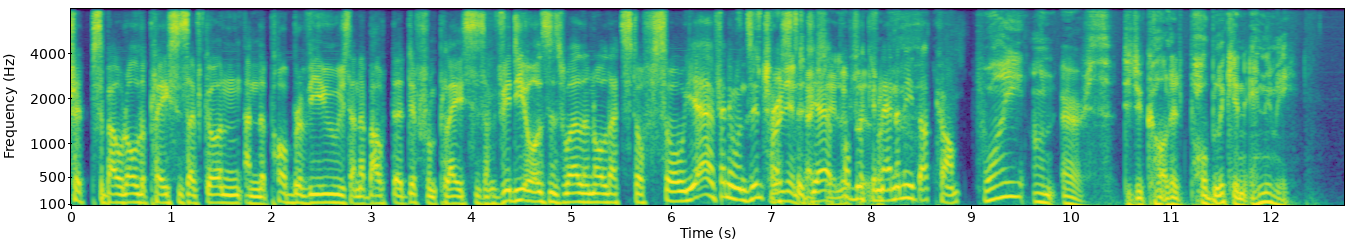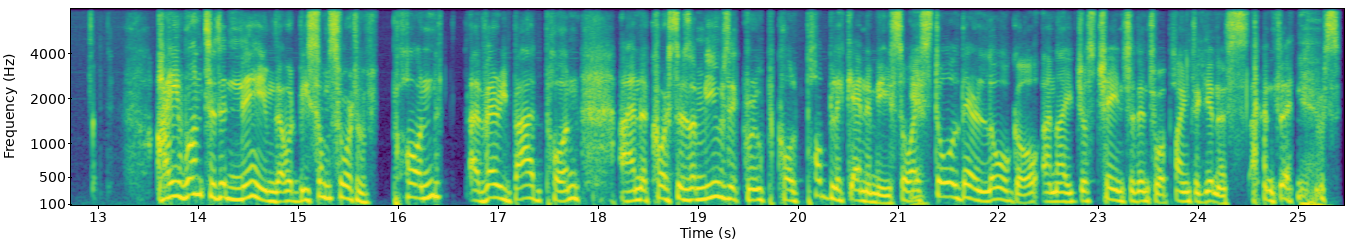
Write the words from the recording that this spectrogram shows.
trips about all the places I've gone and the pub reviews and about the different places and videos as well and all that stuff. So yeah, if anyone's It's interested, yeah, actually. It looks- publicanenemy.com. Why on earth did you call it Publican Enemy? I wanted a name that would be some sort of pun a very bad pun. And of course, there's a music group called Public Enemy. So I stole their logo and I just changed it into a pint of Guinness. And then it, was,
